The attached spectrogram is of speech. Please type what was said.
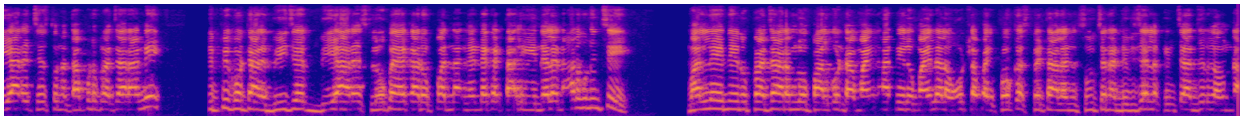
బీఆర్ఎస్ చేస్తున్న తప్పుడు ప్రచారాన్ని తిప్పికొట్టాలి బీజేపీ బీఆర్ఎస్ లోపాయకార ఒప్పందాన్ని ఎండగట్టాలి ఈ నెల నాలుగు నుంచి. మళ్ళీ నేను ప్రచారంలో పాల్గొంటా. మైనార్టీలు మహిళల ఓట్లపై ఫోకస్ పెట్టాలని సూచన డివిజన్లకు ఇన్ఛార్జీలుగా ఉన్న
